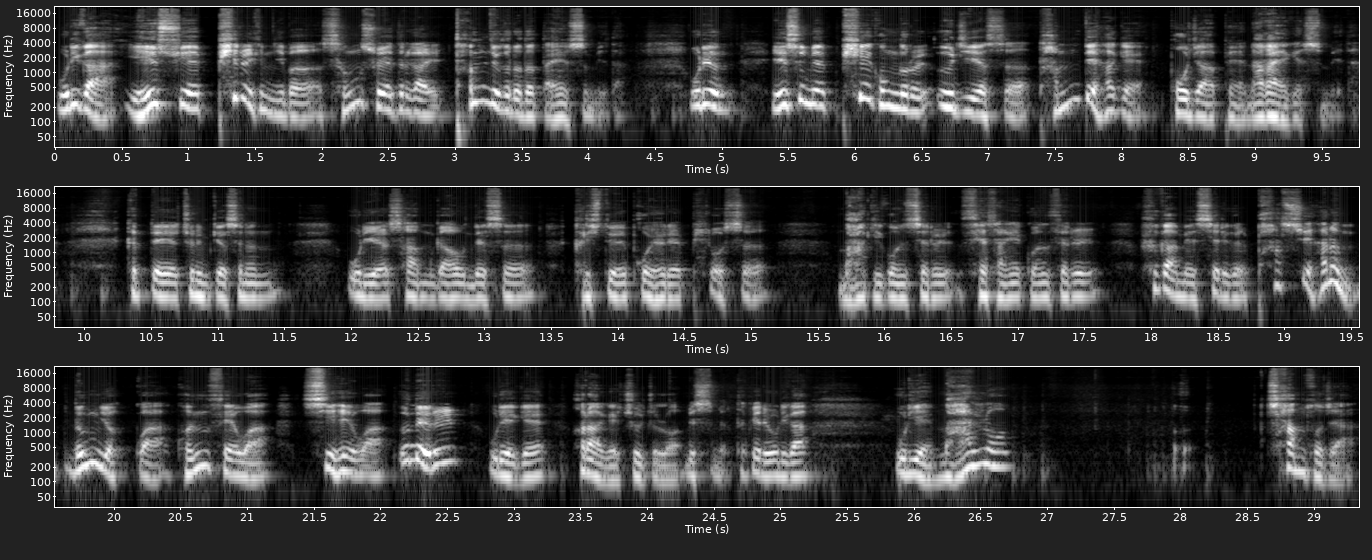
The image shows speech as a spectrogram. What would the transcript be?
우리가 예수의 피를 힘입어 성소에 들어갈 탐력을 얻었다 했습니다. 우리는 예수님의 피의 공로를 의지해서 담대하게 보좌 앞에 나가야겠습니다. 그때 주님께서는 우리의 삶 가운데서 그리스도의 보혈의 피로서 마귀 권세를 세상의 권세를 흑암의 세력을 파쇄하는 능력과 권세와 지혜와 은혜를 우리에게 허락해 줄 줄로 믿습니다. 특별히 우리가 우리의 말로 어, 참소자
